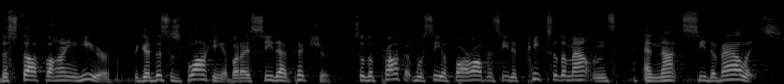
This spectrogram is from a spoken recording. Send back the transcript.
the stuff behind here because this is blocking it, but I see that picture. So the prophet will see afar off and see the peaks of the mountains and not see the valleys.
